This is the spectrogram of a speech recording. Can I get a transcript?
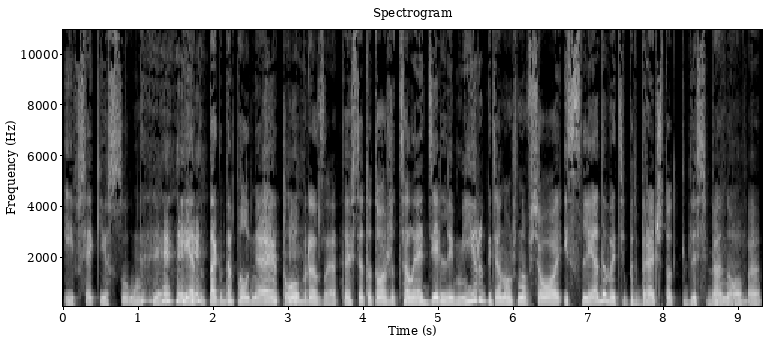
и всякие сумки, и это так дополняет образы. То есть это тоже целый отдельный мир, где нужно все исследовать и подбирать что-то для себя новое.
